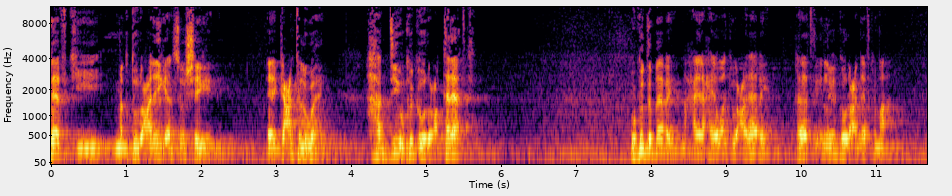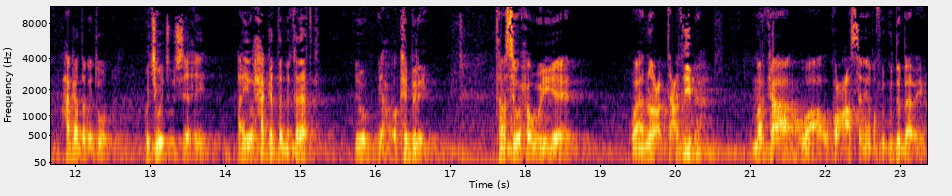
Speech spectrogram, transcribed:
neefkii maqduuru calayga aan soo sheegaynay ee gacanta lagu hay haddii uu ka gowraco qadaadka wuu ku dambaabaya maxaa yaele xayawaankii uu cadaabaya? Qadaadka in laga gowraco neefki ma aha xagga dambe intuu weji weji u seexiyey ayuu xagga dambe qadaadka ka berayay taasi waxa weeye waa nooc tacdiib ah. Markaa waa uu ku caasanaya qofka ku dambaabaya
